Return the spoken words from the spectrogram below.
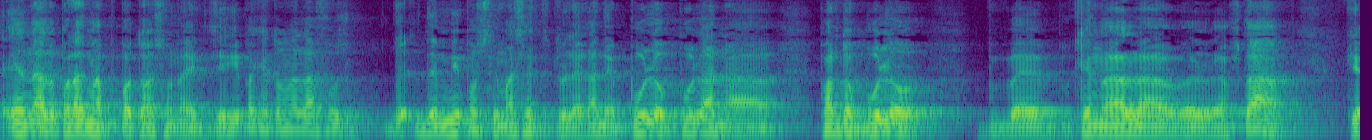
ένα άλλο παράδειγμα που είπα τώρα στον ΑΕΚΤΖ, είπα για τον Αλαφούζο. Δε, δε, μήπως θυμάσαι τι του λέγανε πούλο, πούλα να πάρει τον πούλο ε, και ένα άλλα ε, αυτά και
